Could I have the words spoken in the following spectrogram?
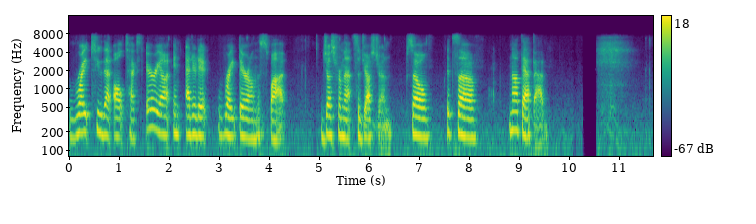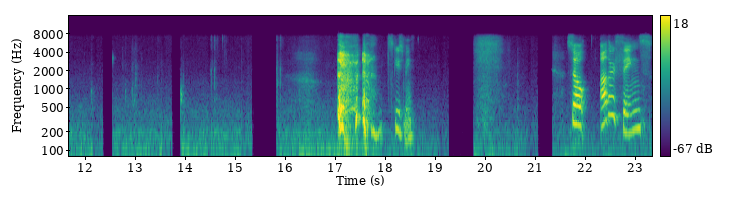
right to that alt text area and edit it right there on the spot just from that suggestion. So it's uh, not that bad. Excuse me. So other things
